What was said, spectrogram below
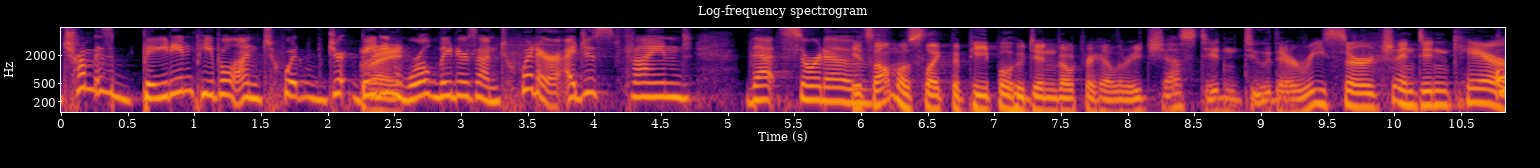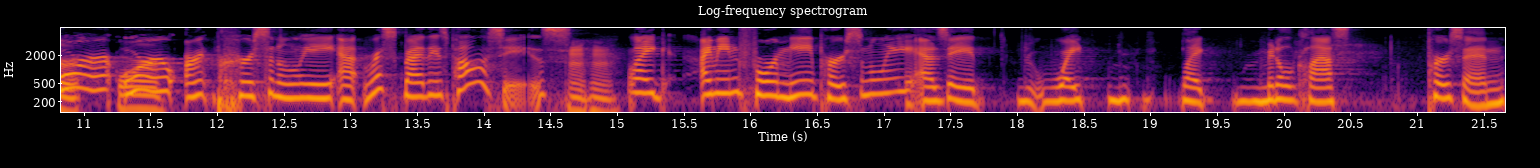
Trump is baiting people on Twitter, baiting Right. world leaders on Twitter. I just find that sort of. It's almost like the people who didn't vote for Hillary just didn't do their research and didn't care. or, or aren't personally at risk by these policies. Mm-hmm. Like, I mean, for me personally, as a white, like middle class person,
